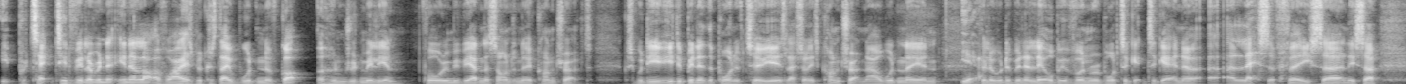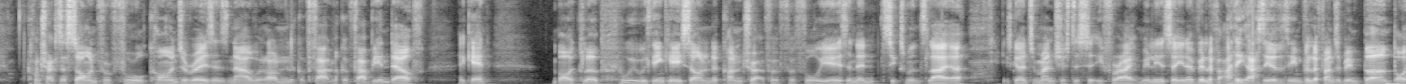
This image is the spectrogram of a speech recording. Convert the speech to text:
it protected Villa in, a- in a lot of ways because they wouldn't have got a hundred million for him if he hadn't signed a new contract. Because would he, he'd have been at the point of two years left on his contract now, wouldn't he? And Yeah. Villa would have been a little bit vulnerable to get to getting a- a lesser fee, certainly. So contracts are signed for, for all kinds of reasons now. But I'm look at Fa- look at Fabian Delph again. My club, we, we think he's signing a contract for, for four years, and then six months later, he's going to Manchester City for eight million. So you know, Villa. I think that's the other thing. Villa fans have been burnt by,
